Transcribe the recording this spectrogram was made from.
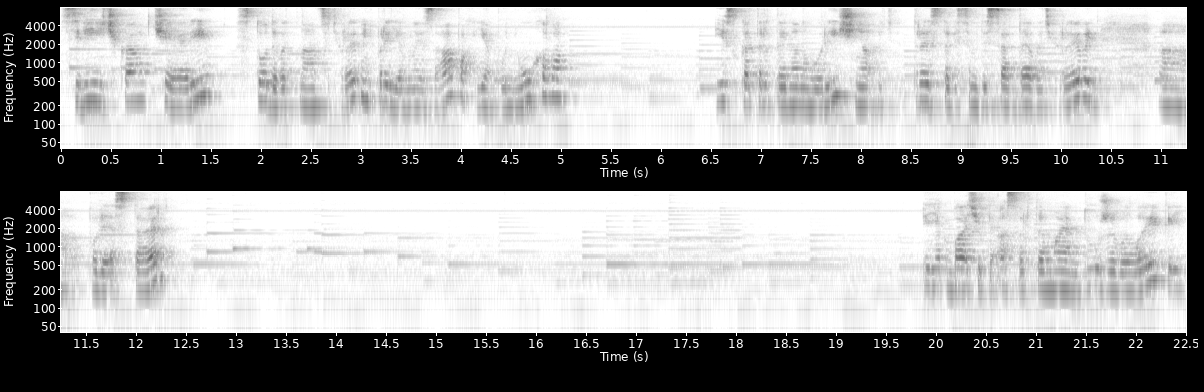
Свічка Черрі 119 гривень, приємний запах, я понюхала. І скатертина новорічня 389 гривень поліестер. Як бачите, асортимент дуже великий,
